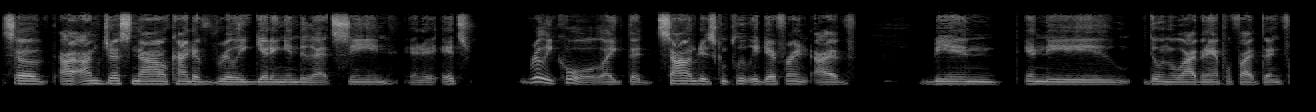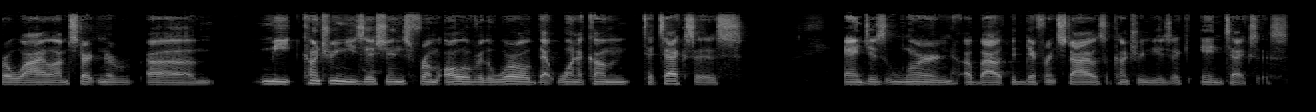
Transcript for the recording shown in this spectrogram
so I, i'm just now kind of really getting into that scene and it, it's really cool. Like the sound is completely different. I've been in the doing the live and amplified thing for a while. I'm starting to um meet country musicians from all over the world that want to come to texas and just learn about the different styles of country music in texas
